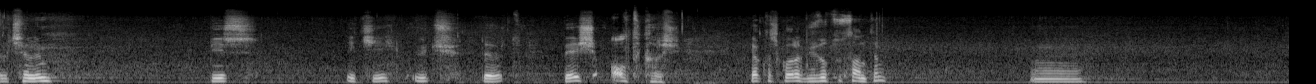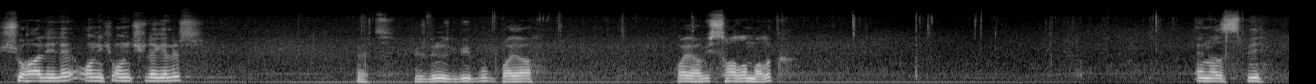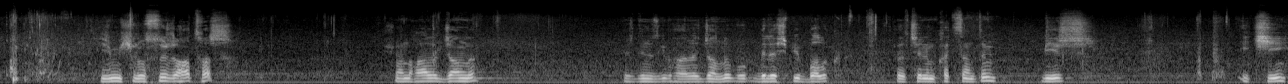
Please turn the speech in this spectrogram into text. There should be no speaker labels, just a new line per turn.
Ölçelim. 1 2 3 4 5 6 karış. Yaklaşık olarak 130 santim. Hmm. Şu haliyle 12-13 kilo gelir. Evet. Gördüğünüz gibi bu bayağı bayağı bir sağlam balık. En az bir 20 kilosu rahat var. Şu anda hala canlı. Gördüğünüz gibi hala canlı. Bu beleş bir balık. Ölçelim kaç santim? 1 2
